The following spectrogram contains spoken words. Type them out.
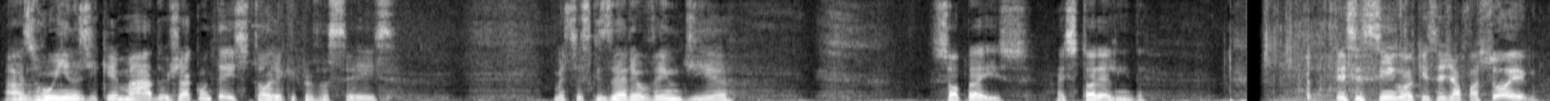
As ruínas de queimado, eu já contei a história aqui pra vocês. Mas se vocês quiserem, eu venho um dia só pra isso. A história é linda. Esse single aqui você já passou, Igor?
